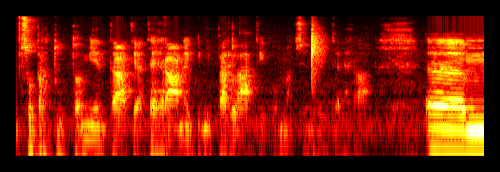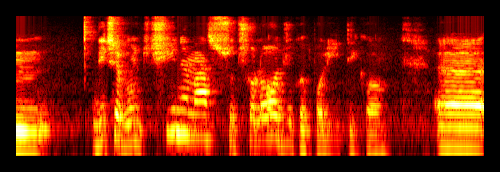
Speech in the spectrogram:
soprattutto ambientati a Teheran e quindi parlati con un accento di Teheran. Um, dicevo, un cinema sociologico e politico. Uh,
